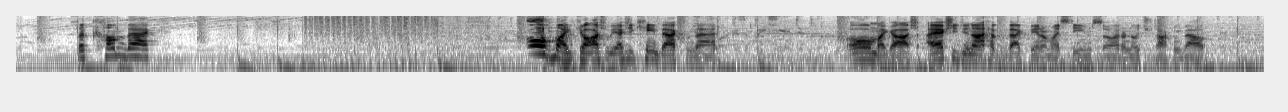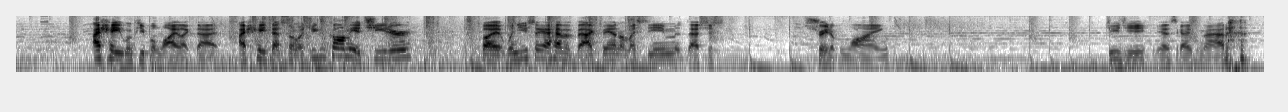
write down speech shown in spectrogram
The comeback. Oh my gosh, we actually came back from that. Oh my gosh. I actually do not have a VAC ban on my Steam, so I don't know what you're talking about. I hate when people lie like that. I hate that so much. You can call me a cheater, but when you say I have a VAC ban on my Steam, that's just straight up lying. GG. Yeah, this guy's mad.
